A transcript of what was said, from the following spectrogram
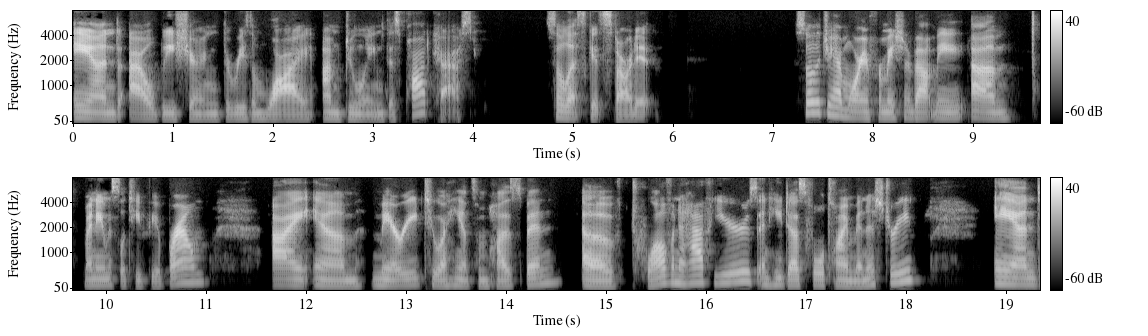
And I'll be sharing the reason why I'm doing this podcast. So let's get started. So that you have more information about me, um, my name is Latifia Brown. I am married to a handsome husband. of 12 and a half years, and he does full time ministry. And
